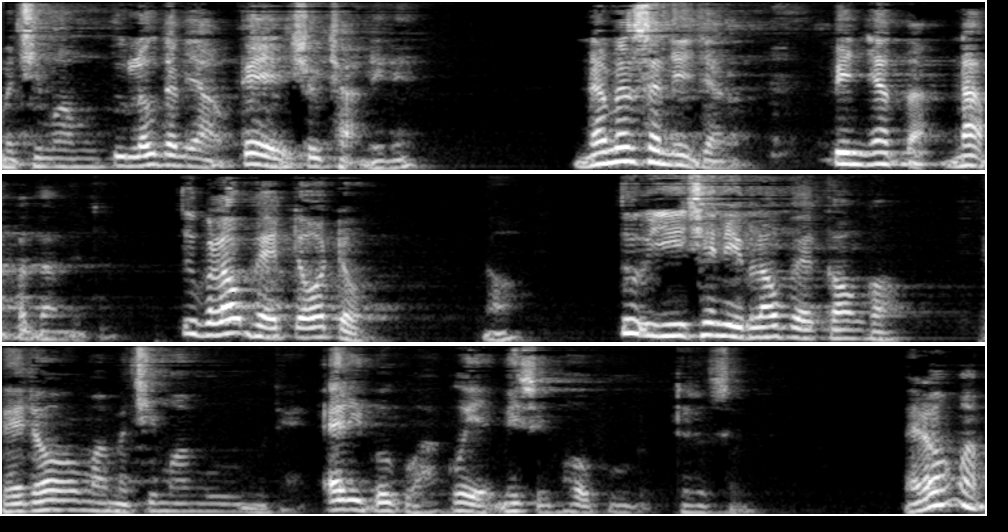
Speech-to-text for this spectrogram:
မချီးမွမ်းဘူးသူလုံးသမျှကိုကဲ့ရဲ့ရှုတ်ချနေတယ်နံပါတ်7ကျတော့ပညတ္တနပတ္တမတိသူဘလောက်ပဲတောတော်နော်သူအရေးချင်းတွေဘလောက်ပဲကောင်းကောင်း ဘယ်တော့မှမချီးမွမ်းဘူးတဲ့အဲ့ဒီပုဂ္ဂိုလ်ဟာကိုယ့်ရဲ့မိတ်ဆွေမဟုတ်ဘူးလို့ဒီလိုဆိုဘယ်တော့မှမ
